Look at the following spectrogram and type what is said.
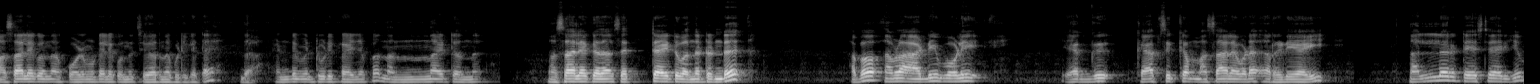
മസാലയൊക്കെ ഒന്ന് കോഴിമുട്ടയിലേക്ക് ഒന്ന് ചേർന്ന് പിടിക്കട്ടെ. ഇതാ രണ്ട് മിനിറ്റ് കൂടി കഴിഞ്ഞപ്പോൾ നന്നായിട്ടൊന്ന് മസാലയൊക്കെ ഇതാ സെറ്റായിട്ട് വന്നിട്ടുണ്ട്. അപ്പോൾ നമ്മൾ അടിപൊളി എഗ്ഗ് ക്യാപ്സിക്കം മസാല ഇവിടെ റെഡിയായി. നല്ലൊരു ടേസ്റ്റ് ആയിരിക്കും.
